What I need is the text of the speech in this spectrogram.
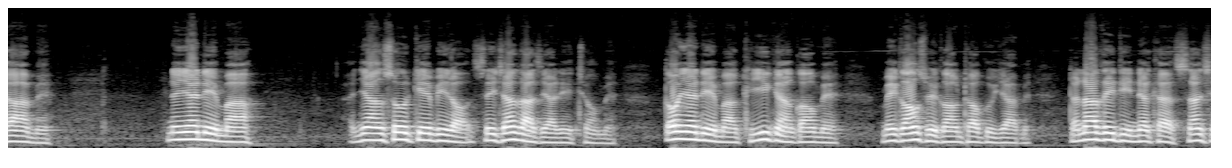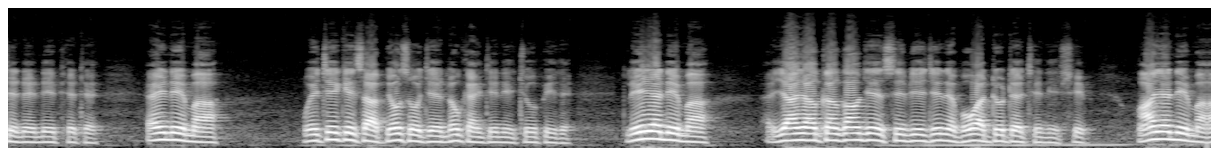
ထားရမယ်။နှစ်ရက်နေ့မှာ အညာဆိုးကင်းပြီးတော့စိတ်ချမ်းသာစရာတွေကြုံမယ်။သုံးရက်နေ့မှာခရီးကံကောင်းမယ်။မိကောင်းဆွေကောင်းထောက်ကူရမယ်။ဒနာသိတိနက္ခတ်စမ်းရှင်တဲ့နေ့ဖြစ်တဲ့အဲဒီနေ့မှာဝေချေကိစ္စပြောဆိုခြင်းလောက်ကင်ခြင်းတွေကြိုးပေးတယ်။လေးရက်နေ့မှာအရာရာကံကောင်းခြင်းအစဉ်ပြေခြင်းနဲ့ဘဝတိုးတက်ခြင်းတွေရှိပြီ။ငါးရက်နေ့မှာ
